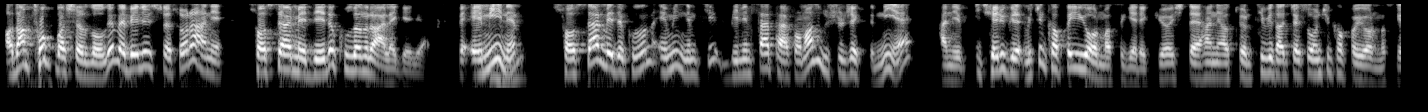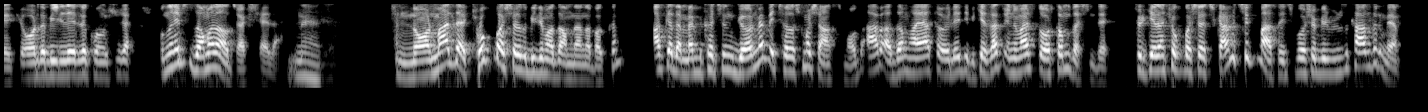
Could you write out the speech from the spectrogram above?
adam çok başarılı oluyor ve belli bir süre sonra hani sosyal medyayı da kullanır hale geliyor. Ve eminim sosyal medya kullanımı eminim ki bilimsel performansı düşürecektir. Niye? Hani içerik üretmek için kafayı yorması gerekiyor. İşte hani atıyorum tweet atacaksa onun için kafayı yorması gerekiyor. Orada birileriyle konuşunca bunların hepsi zaman alacak şeyler. evet. Şimdi normalde çok başarılı bilim adamlarına bakın. Hakikaten ben birkaçını görme ve çalışma şansım oldu. Abi adam hayatı öyle değil. Bir kez zaten üniversite ortamı da şimdi. Türkiye'den çok başarı çıkar mı? Çıkmaz. Hiç boşa birbirimizi kandırmayalım.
